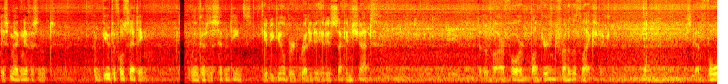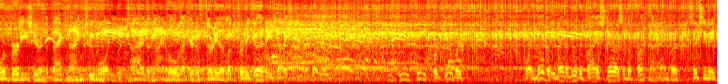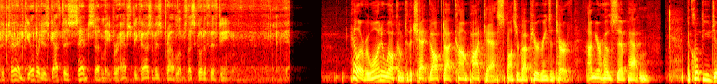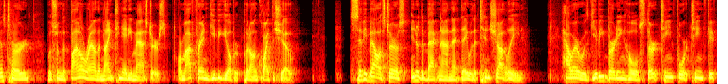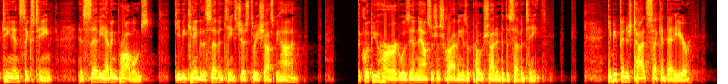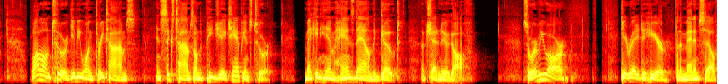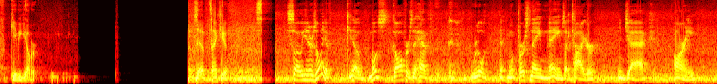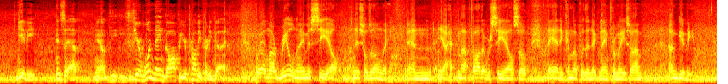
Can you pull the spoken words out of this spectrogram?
this magnificent and beautiful setting. We'll go to the 17th. Gibby Gilbert ready to hit his second shot. To the par four bunker in front of the flagstick. He's got four birdies here in the back nine. Two more. He would tie the nine hole record of 30. That looks pretty good. He's got a shot for 30. 17 feet for Gilbert. Boy, nobody made a move at Ballesteros in the front nine, but since he made the turn, Gilbert has got the scent suddenly, perhaps because of his problems. Let's go to 15. Hello, everyone, and welcome to the ChatGolf.com podcast, sponsored by Pure Greens and Turf. I'm your host, Zeb Patton. The clip you just heard was from the final round of the 1980 Masters, where my friend Gibby Gilbert put on quite the show. Seve Ballesteros entered the back nine that day with a 10 shot lead. However, with Gibby birding holes 13, 14, 15, and 16, and Seve having problems, Gibby came to the 17th just three shots behind. The clip you heard was the announcers describing his approach shot into the 17th. Gibby finished tied second that year. While on tour, Gibby won three times and six times on the PGA Champions Tour, making him hands down the GOAT of Chattanooga golf. So wherever you are, get ready to hear from the man himself, Gibby Gilbert. Zeb, thank you. So you know, there's only a you know most golfers that have real first name names like Tiger and Jack, Arnie, Gibby, and Zeb. You know, if you're a one name golfer, you're probably pretty good. Well, my real name is CL, initials only, and yeah, my father was CL, so they had to come up with a nickname for me. So I'm I'm Gibby.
